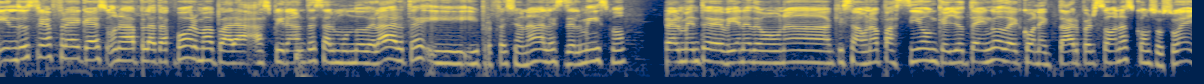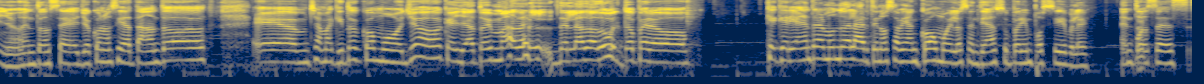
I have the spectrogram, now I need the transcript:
Industria Freca es una plataforma para aspirantes al mundo del arte y, y profesionales del mismo. Realmente viene de una, quizá una pasión que yo tengo de conectar personas con sus sueños. Entonces yo conocía tanto eh, chamaquitos como yo, que ya estoy más del, del lado adulto, pero que querían entrar al mundo del arte y no sabían cómo y lo sentían súper imposible. Entonces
